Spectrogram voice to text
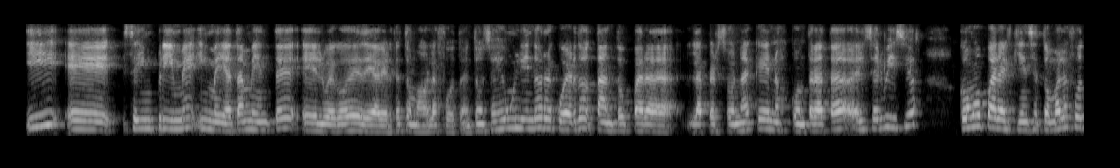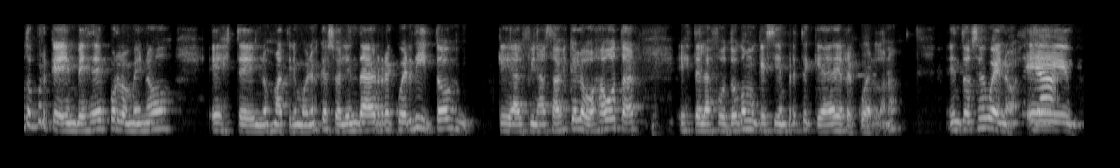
y eh, se imprime inmediatamente eh, luego de, de, haberte tomado la foto. Entonces es un lindo recuerdo tanto para la persona que nos contrata el servicio como para el quien se toma la foto, porque en vez de por lo menos este, los matrimonios que suelen dar recuerditos, que al final sabes que lo vas a votar, este, la foto como que siempre te queda de recuerdo, ¿no? Entonces, bueno... Ya. Eh,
